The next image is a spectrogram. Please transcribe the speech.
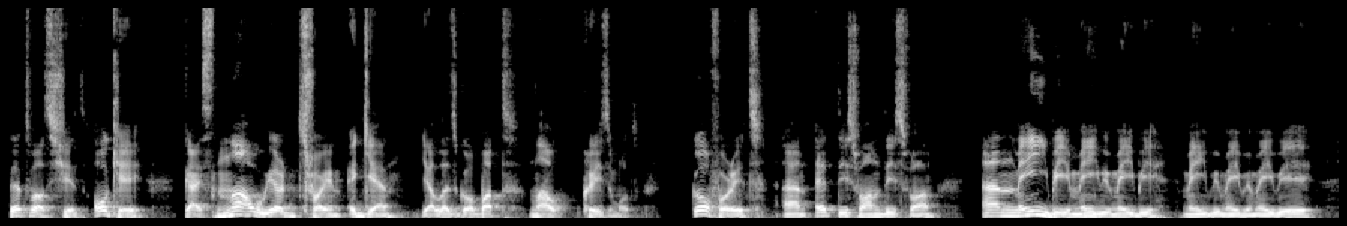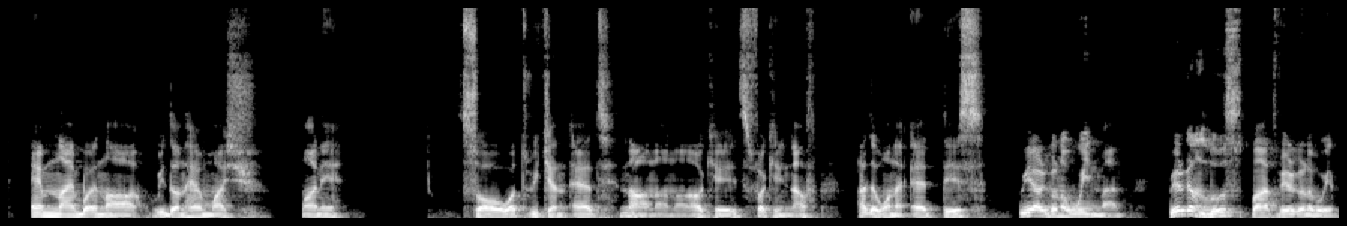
That was shit. Okay, guys, now we are trying again. Yeah, let's go. But now crazy mode. Go for it and add this one, this one, and maybe, maybe, maybe, maybe, maybe, maybe M9. But now we don't have much money. So what we can add? No, no, no. Okay, it's fucking enough. I don't wanna add this. We are gonna win, man. We're gonna lose, but we're gonna win.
